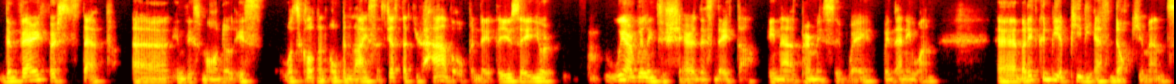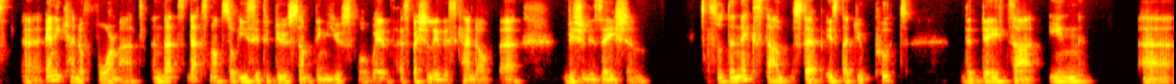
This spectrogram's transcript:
the very first step uh, in this model is what's called an open license, just that you have open data. You say you're, we are willing to share this data in a permissive way with anyone. Uh, but it could be a PDF document. uh, any kind of format. And that's, that's not so easy to do something useful with, especially this kind of uh, visualization. So the next step is that you put the data in uh,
